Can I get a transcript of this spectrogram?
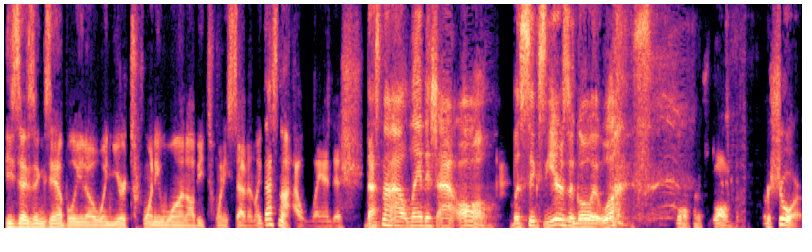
he says, an example, you know, when you're 21, I'll be 27. Like, that's not outlandish. that's not outlandish at all. But six years ago it was. Well, for, well, for sure.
